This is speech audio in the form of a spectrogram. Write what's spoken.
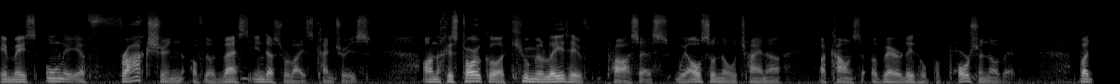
emits only a fraction of the advanced industrialized countries. On the historical accumulative process, we also know China accounts a very little proportion of it. But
